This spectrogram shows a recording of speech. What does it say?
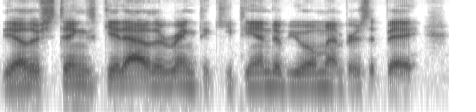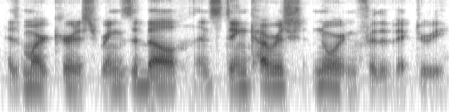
The other Stings get out of the ring to keep the NWO members at bay as Mark Curtis rings the bell and Sting covers Norton for the victory.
